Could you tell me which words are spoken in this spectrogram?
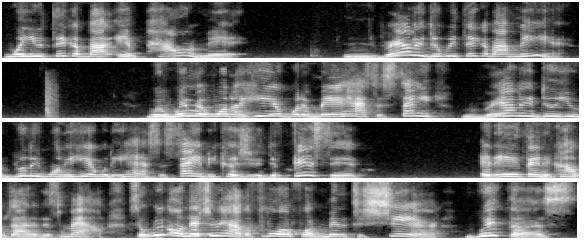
when you think about empowerment, rarely do we think about men. When women want to hear what a man has to say, rarely do you really want to hear what he has to say because you're defensive at anything that comes out of his mouth. So we're gonna let you have the floor for a minute to share with us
